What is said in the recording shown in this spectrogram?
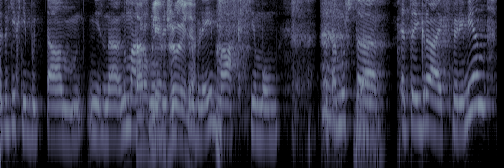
до каких-нибудь там, не знаю, ну максимум 2000 рублей, максимум. Потому что это игра-эксперимент,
